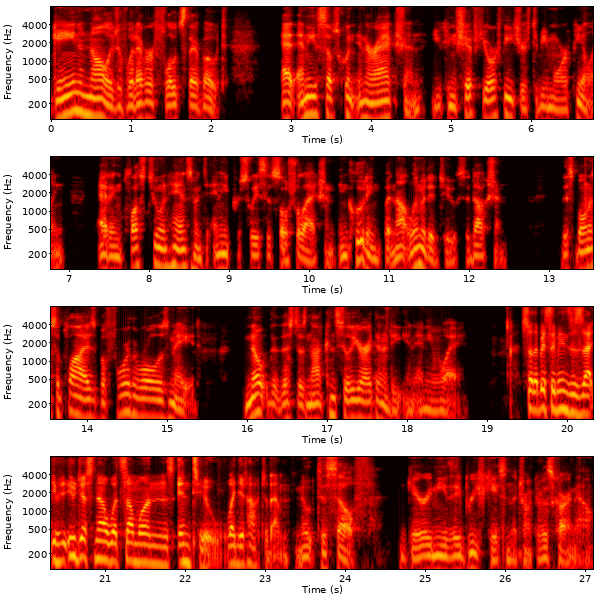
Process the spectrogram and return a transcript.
gain knowledge of whatever floats their boat. At any subsequent interaction, you can shift your features to be more appealing, adding plus two enhancement to any persuasive social action, including but not limited to seduction. This bonus applies before the roll is made. Note that this does not conceal your identity in any way. So that basically means is that you, you just know what someone's into when you talk to them. Note to self Gary needs a briefcase in the trunk of his car now,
